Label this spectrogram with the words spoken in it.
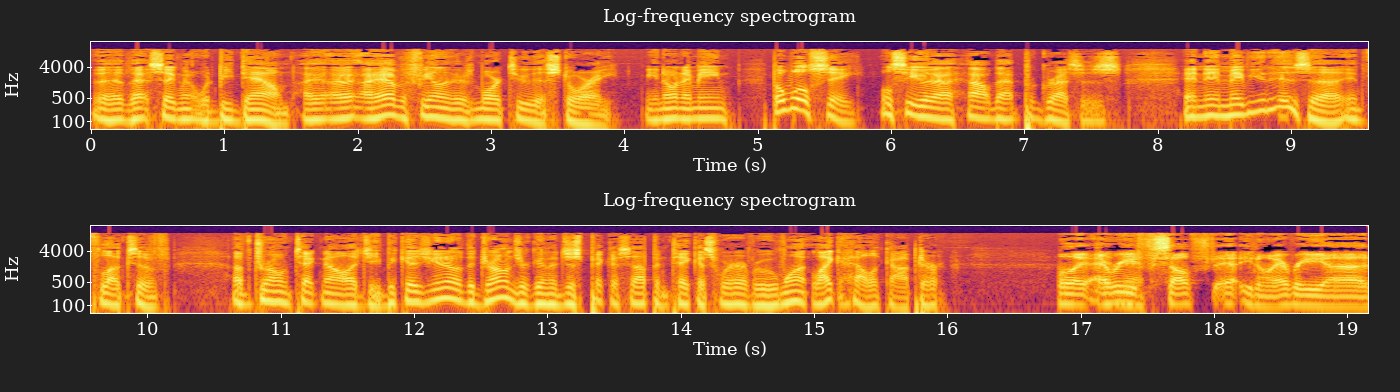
Uh, that segment would be down. I, I, I have a feeling there's more to this story. You know what I mean? But we'll see. We'll see that, how that progresses, and then maybe it is an influx of of drone technology because you know the drones are going to just pick us up and take us wherever we want, like a helicopter. Well, every self, you know, every uh,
